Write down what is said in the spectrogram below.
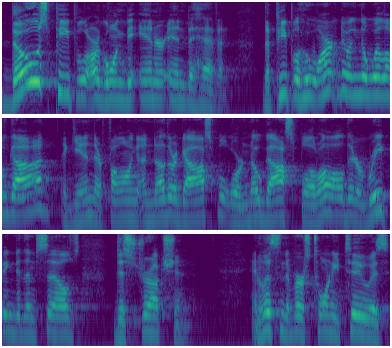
Those people are going to enter into heaven. The people who aren't doing the will of God, again, they're following another gospel or no gospel at all. They're reaping to themselves destruction. And listen to verse 22 is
